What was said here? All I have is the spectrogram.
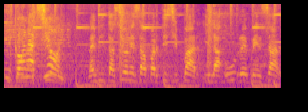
y, con, acción. La invitación es a participar y la U repensar.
